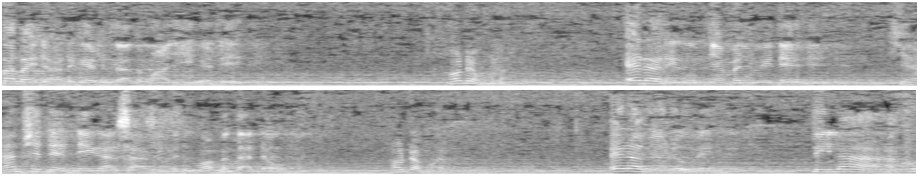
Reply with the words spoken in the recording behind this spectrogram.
တတ်လိုက်တာတကယ်လူသားသမားကြီးပဲလေ။ဟုတ်တယ်မလား။အဲ့ဒါတွေကိုပြန်မတွေးနဲ့ယဟန်ဖြစ်တဲ့နေ့ကစပြီးဘယ်သူမှမတတ်တော့ဘူး။ဟုတ်တယ်မလား။အဲ့ဒါမျိုးလို့ပဲသီလအခု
